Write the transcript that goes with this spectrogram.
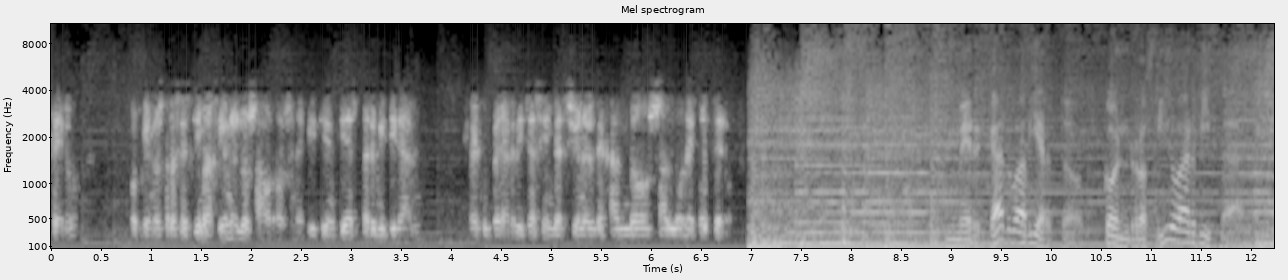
cero, porque nuestras estimaciones los ahorros en eficiencias permitirán recuperar dichas inversiones dejando saldo neto cero. Mercado Abierto con Rocío Arbiza.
